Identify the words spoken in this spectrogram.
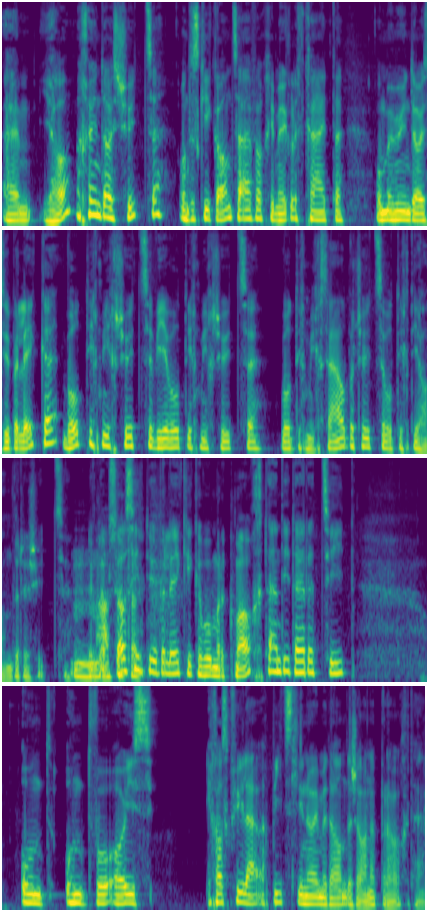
Ähm, ja, wir können uns schützen und es gibt ganz einfache Möglichkeiten und wir müssen uns überlegen, will ich mich schützen, wie will ich mich schützen, will ich mich selber schützen, will ich die anderen schützen. Mm, ich glaube, also das sind die Überlegungen, die wir gemacht haben in dieser Zeit und, und wo uns ich habe das Gefühl, auch ein bisschen noch jemand anders angebracht haben.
